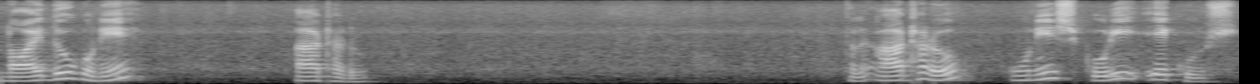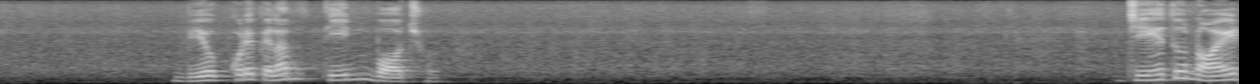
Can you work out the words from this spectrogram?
নয় দুগুণে আঠারো। তাহলে আঠারো, উনিশ কুড়ি, একুশ। বিয়োগ করে পেলাম তিন বছর। যেহেতু নয়ের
